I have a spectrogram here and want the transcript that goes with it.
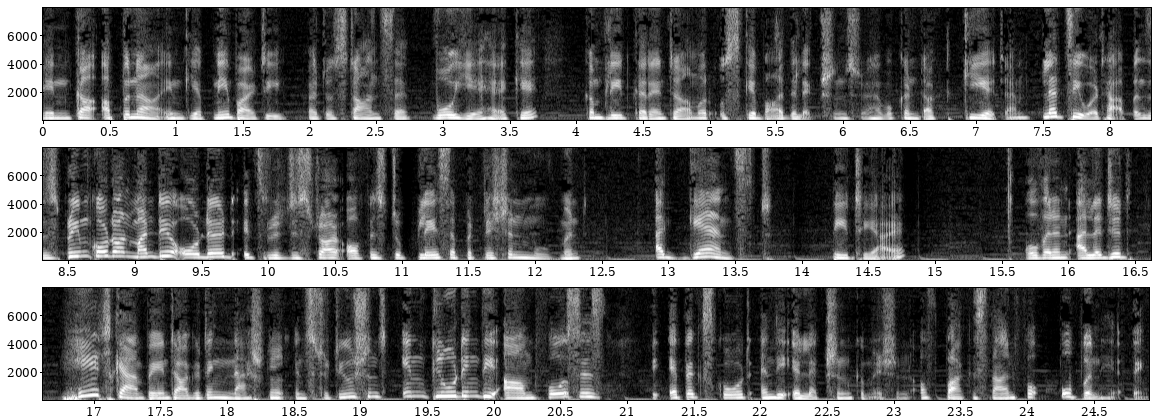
इनका अपना इनकी अपनी पार्टी का जो स्टांस है वो ये है कि कंप्लीट करें टर्म और उसके बाद इलेक्शन जो है वो कंडक्ट किए जाए। Let's see what happens supreme court on Monday ordered its registrar office to place a petition movement against PTI over an alleged hate campaign targeting national institutions including the armed forces the apex court and the election commission of Pakistan for open hearing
